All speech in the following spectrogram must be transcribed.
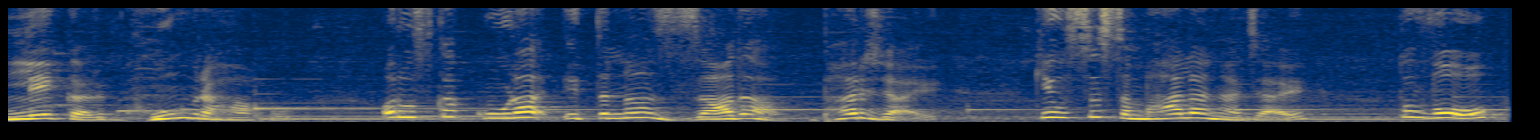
लेकर घूम रहा हो और उसका कूड़ा इतना ज़्यादा भर जाए कि उससे संभाला ना जाए तो वो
